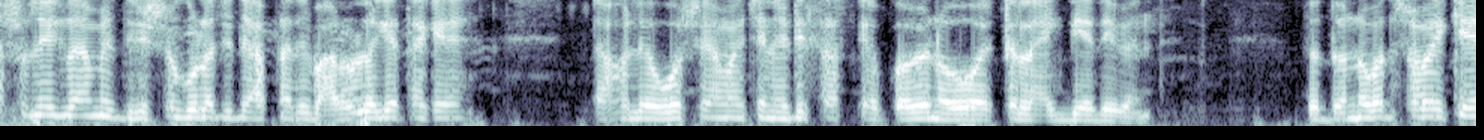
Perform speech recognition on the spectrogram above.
আসলে গ্রামের দৃশ্যগুলো যদি আপনাদের ভালো লেগে থাকে তাহলে অবশ্যই আমার চ্যানেলটি সাবস্ক্রাইব করবেন ও একটা লাইক দিয়ে দেবেন। তো ধন্যবাদ সবাইকে।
